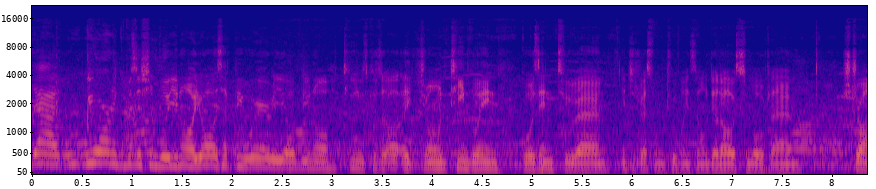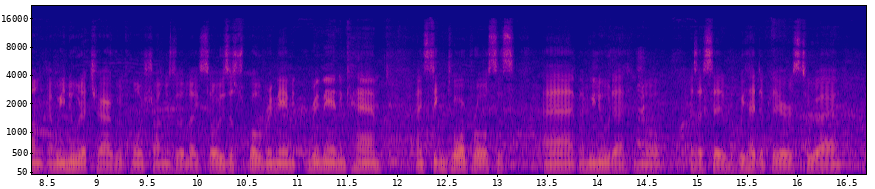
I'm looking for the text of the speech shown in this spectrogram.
Yeah, we were in a good position, but you know, you always have to be wary of you know teams because like you know, team going goes into um, into dressing room two points down, they'll always come out um, strong, and we knew that Char would come out strong as well. Like so, it was just about remain, remaining calm and sticking to our process, uh, and we knew that you know, as I said, we had the players to. Um,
